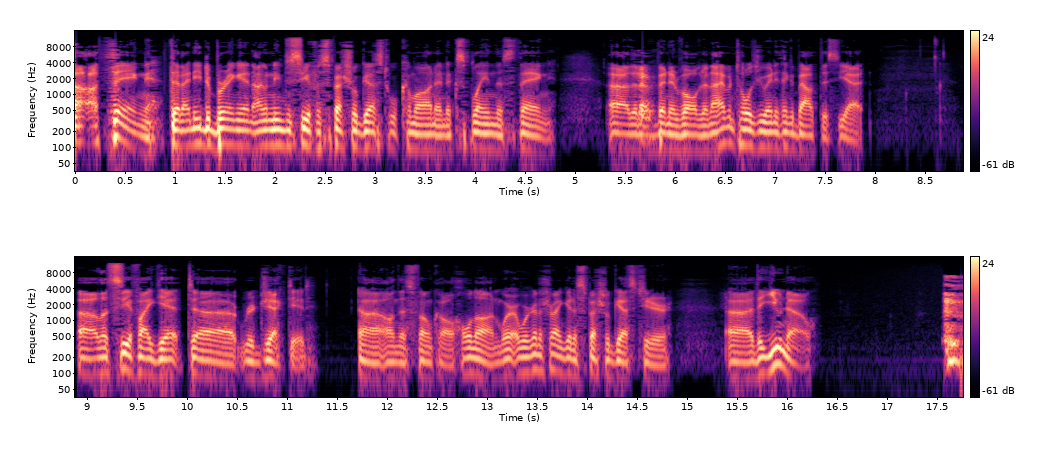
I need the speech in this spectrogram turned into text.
a thing that I need to bring in. I need to see if a special guest will come on and explain this thing uh, that I've been involved in. I haven't told you anything about this yet. Uh, let's see if I get uh, rejected uh, on this phone call. Hold on, we're we're gonna try and get a special guest here uh, that you know. this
